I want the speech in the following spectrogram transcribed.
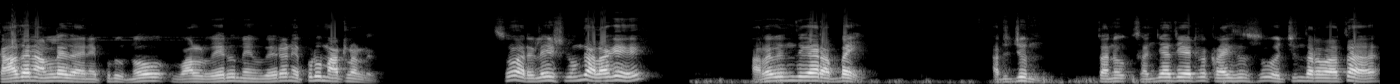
కాదని అనలేదు ఆయన ఎప్పుడు. నో వాళ్ళు వేరు మేము వేరు అని ఎప్పుడూ మాట్లాడలేదు. సో ఆ రిలేషన్ ఉంది. అలాగే అరవింద్ గారి అబ్బాయి అర్జున్ తను సంజయ్ థియేటర్ క్రైసిస్ వచ్చిన తర్వాత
